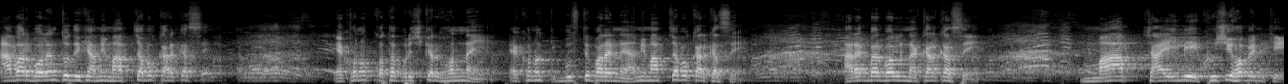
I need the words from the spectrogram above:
আবার বলেন তো দেখি আমি মাপ চাবো কার কাছে? এখনও কথা পরিষ্কার ঘর নাই। এখনও বুঝতে পারেন না আমি মাপ চাবো কার কাছে? আর একবার বলেন না কার কাছে? মাপ চাইলে খুশি হবেন কে?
